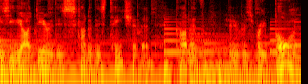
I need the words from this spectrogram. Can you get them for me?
is he the idea of this kind of this teacher that who was reborn,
